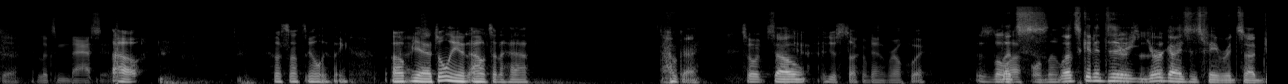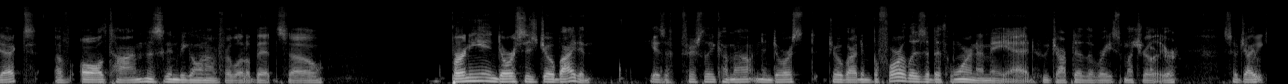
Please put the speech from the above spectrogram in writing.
so it looks massive. Oh, that's not the only thing. Um, Nice. yeah, it's only an ounce and a half. Okay, So it, so yeah, I just stuck them down real quick. This is the let's last one let's get into There's your guys' favorite subject of all time. This is going to be going on for a little bit. So, Bernie endorses Joe Biden. He has officially come out and endorsed Joe Biden before Elizabeth Warren, I may add, who dropped out of the race much earlier. So, Joe, We Joe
